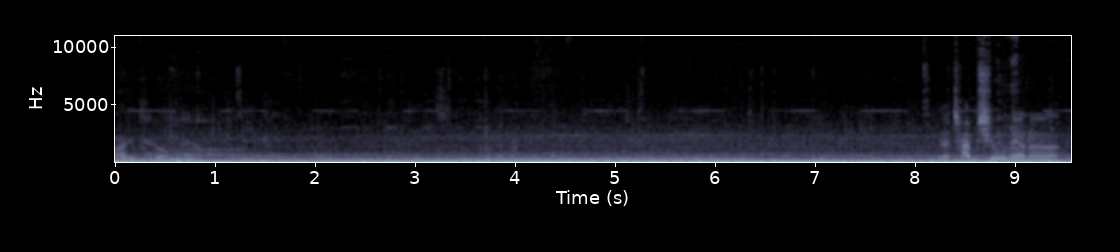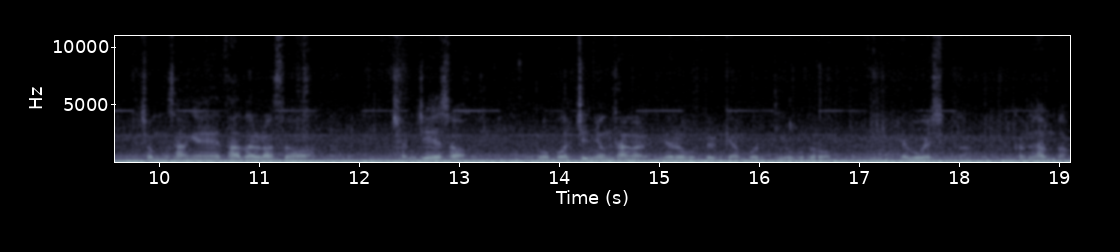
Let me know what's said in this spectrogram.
말이 필요 없네요. 그냥 잠시 후면은 정상에 다달라서 천지에서 또 멋진 영상을 여러분들께 한번 띄워보도록 해보겠습니다. 감사합니다.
